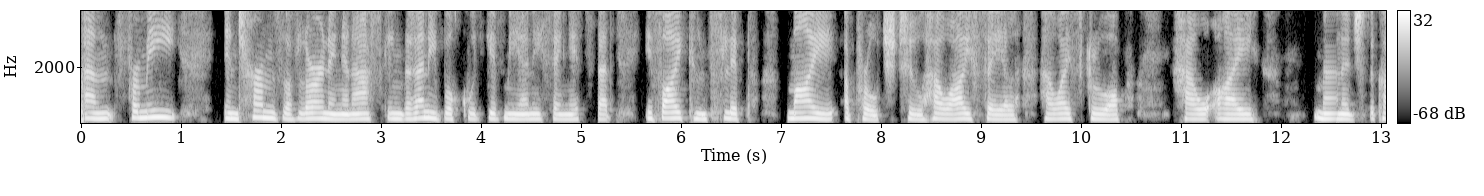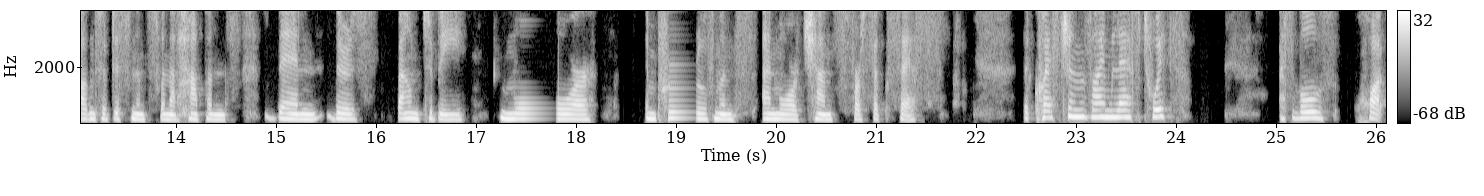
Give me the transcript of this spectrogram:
And for me, in terms of learning and asking that any book would give me anything, it's that if I can flip my approach to how I fail, how I screw up, how I manage the cognitive dissonance when that happens, then there's bound to be more improvements and more chance for success. The questions I'm left with I suppose, what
